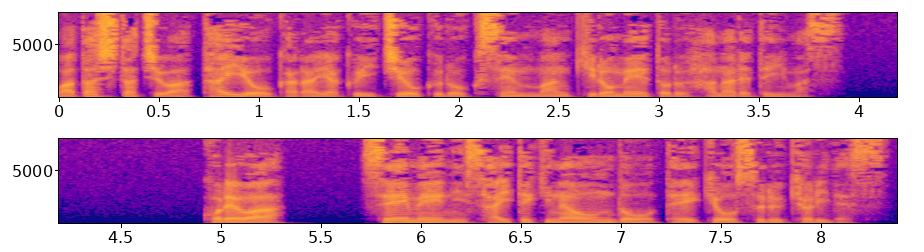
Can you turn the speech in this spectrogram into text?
私たちは太陽から約1億6000万キロメートル離れています。これは、生命に最適な温度を提供する距離です。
